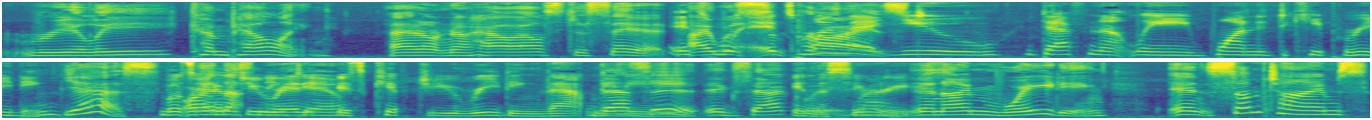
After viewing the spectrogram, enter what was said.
really compelling. I don't know how else to say it. It's, I was one, it's one that you definitely wanted to keep reading. Yes. Well, it's kept you listening ready. to. It's kept you reading that many. That's it, exactly. in the series. And I'm waiting. And sometimes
